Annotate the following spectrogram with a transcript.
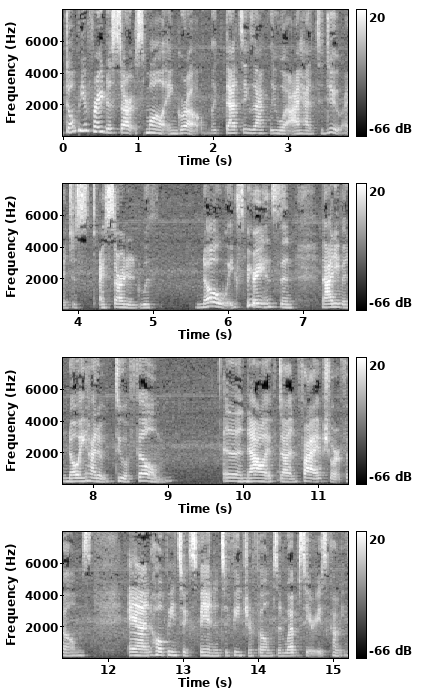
don't be afraid to start small and grow. Like, that's exactly what I had to do. I just I started with no experience and not even knowing how to do a film and then now I've done five short films and hoping to expand into feature films and web series coming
